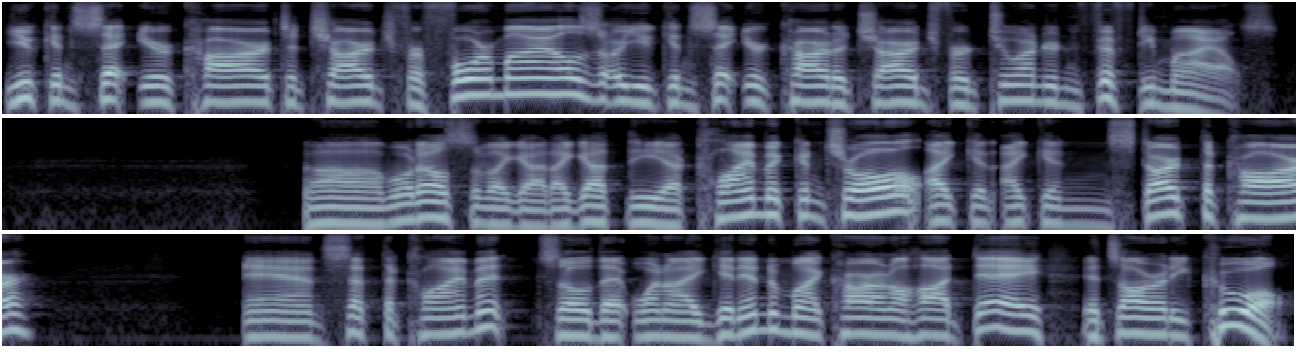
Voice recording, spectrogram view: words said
you can set your car to charge for four miles, or you can set your car to charge for 250 miles. Um, what else have I got? I got the uh, climate control. I can I can start the car and set the climate so that when I get into my car on a hot day, it's already cool.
